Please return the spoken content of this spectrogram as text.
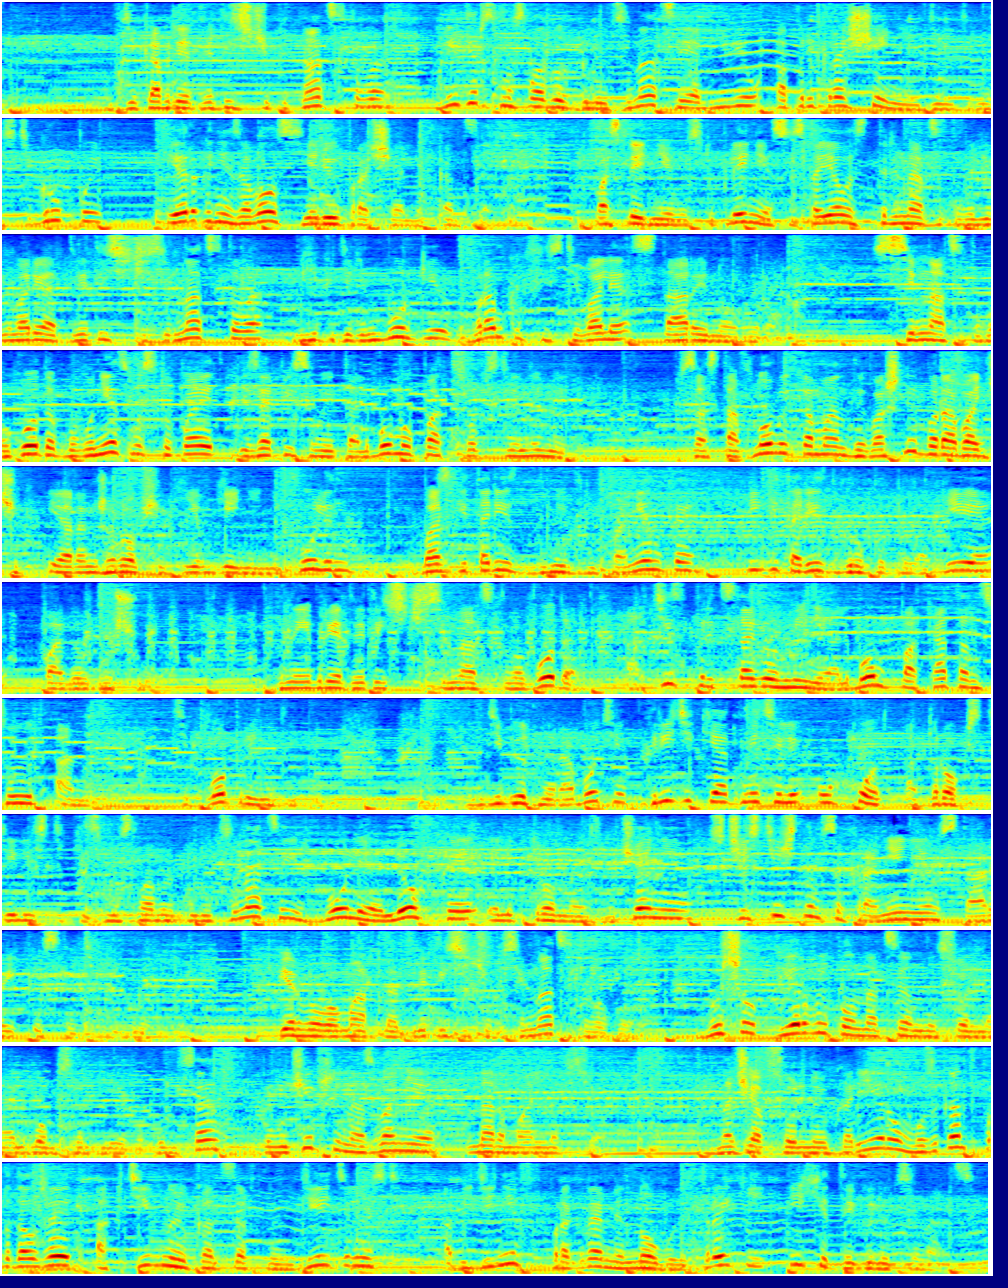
В декабре 2015 лидер смысловых галлюцинаций объявил о прекращении деятельности группы и организовал серию прощальных концертов. Последнее выступление состоялось 13 января 2017 в Екатеринбурге в рамках фестиваля «Старый Новый рок». С 2017 года Бабунец выступает и записывает альбомы под собственным именем. В состав новой команды вошли барабанщик и аранжировщик Евгений Никулин, бас-гитарист Дмитрий Фоменко и гитарист группы «Пелагея» Павел Дешура. В ноябре 2017 года артист представил мини-альбом «Пока танцуют ангелы. Тепло принятый в дебютной работе критики отметили уход от рок-стилистики смысловых галлюцинаций в более легкое электронное звучание с частичным сохранением старой эстетики группы. 1 марта 2018 года вышел первый полноценный сольный альбом Сергея Бакунца, получивший название «Нормально все». Начав сольную карьеру, музыкант продолжает активную концертную деятельность, объединив в программе новые треки и хиты галлюцинаций.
